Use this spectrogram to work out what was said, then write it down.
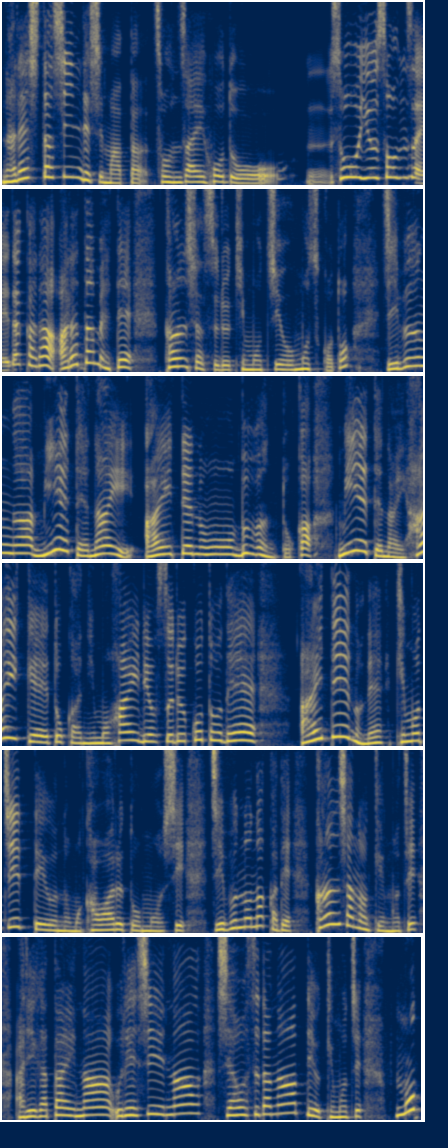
う慣れ親しんでしまった存在ほどそういう存在だから改めて感謝する気持ちを持つこと自分が見えてない相手の部分とか見えてない背景とかにも配慮することで相手へのね気持ちっていうのも変わると思うし自分の中で感謝の気持ちありがたいな嬉しいな幸せだなっていう気持ちもっ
